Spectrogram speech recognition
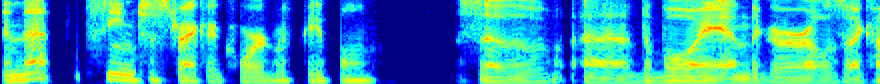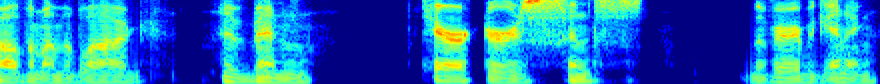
and that seemed to strike a chord with people. So uh, the boy and the girl, as I call them on the blog, have been characters since the very beginning.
